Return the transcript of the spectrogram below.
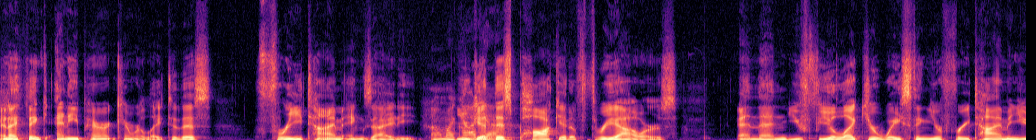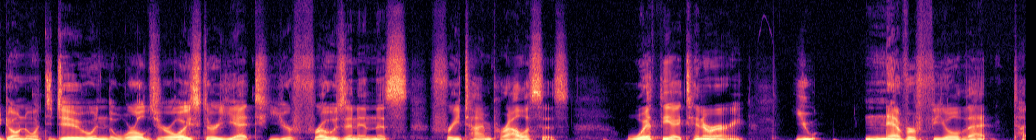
And I think any parent can relate to this free time anxiety. Oh my god You get yeah. this pocket of three hours, and then you feel like you're wasting your free time and you don't know what to do, and the world's your oyster, yet you're frozen in this free time paralysis. With the itinerary, you never feel that t-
